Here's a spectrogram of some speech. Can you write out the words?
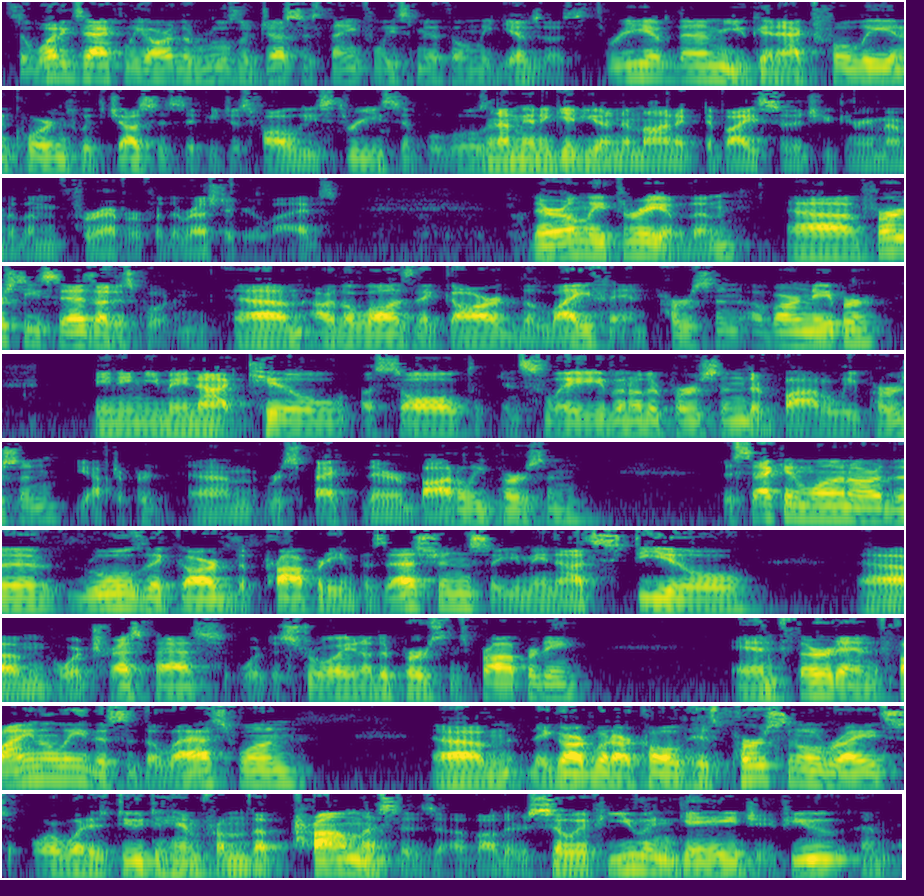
So, what exactly are the rules of justice? Thankfully, Smith only gives us three of them. You can act fully in accordance with justice if you just follow these three simple rules. And I'm going to give you a mnemonic device so that you can remember them forever for the rest of your lives. There are only three of them. Uh, first, he says, I'll just quote him, um, are the laws that guard the life and person of our neighbor, meaning you may not kill, assault, enslave another person, their bodily person. You have to um, respect their bodily person. The second one are the rules that guard the property and possession, so you may not steal um, or trespass or destroy another person's property. And third and finally, this is the last one, um, they guard what are called his personal rights or what is due to him from the promises of others. So if you engage, if you um,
